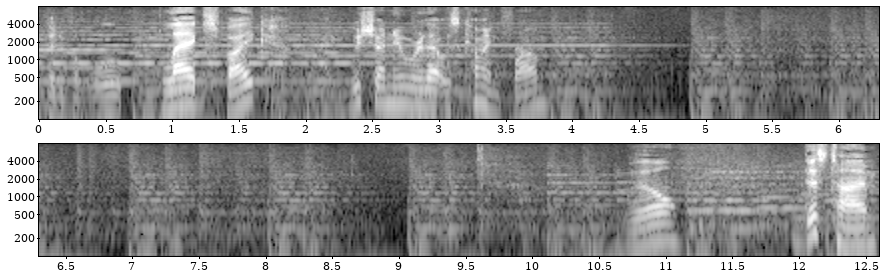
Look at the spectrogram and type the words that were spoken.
A bit of a lag spike. Wish I knew where that was coming from. Well, this time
